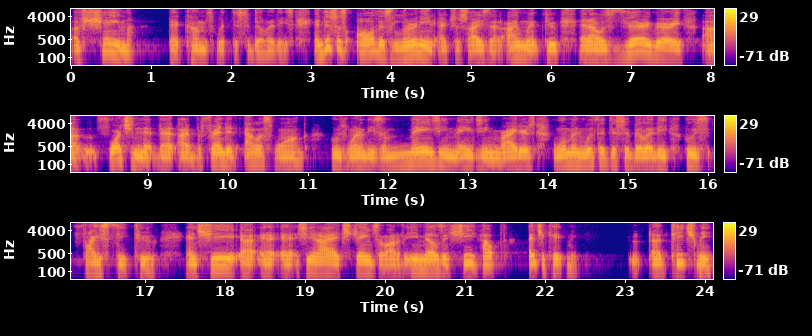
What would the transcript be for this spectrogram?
of shame that comes with disabilities. And this was all this learning exercise that I went through. And I was very, very uh, fortunate that I befriended Alice Wong, who's one of these amazing, amazing writers, woman with a disability who's feisty too. And she, uh, uh, she and I exchanged a lot of emails, and she helped educate me, uh, teach me.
